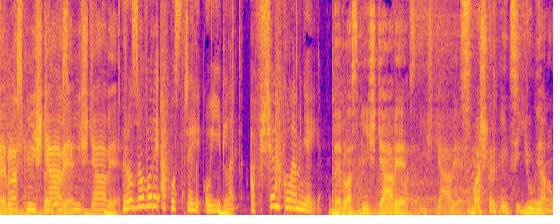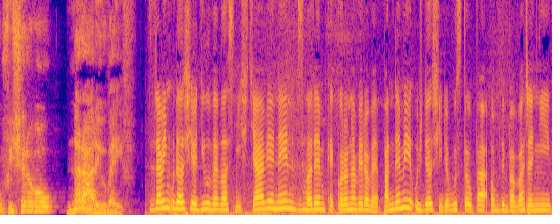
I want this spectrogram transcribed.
Ve vlastní šťávě. Ve vlastní šťávě. Rozhovory a postřehy o jídle a všem kolem něj. Ve vlastní šťávě. Vlastní šťávě. S maškrtnicí Julianou Fischerovou na rádiu Wave. Zdravím u dalšího dílu ve vlastní šťávě. Nejen vzhledem ke koronavirové pandemii už delší dobu stoupá obliba vaření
